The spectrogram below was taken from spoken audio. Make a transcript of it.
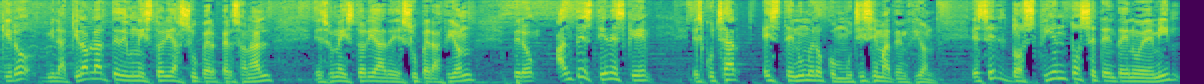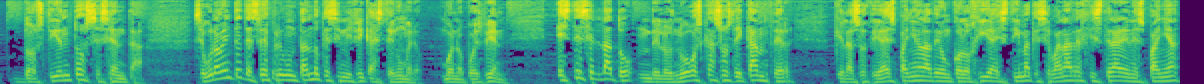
Quiero, mira, quiero hablarte de una historia súper personal. Es una historia de superación, pero antes tienes que escuchar este número con muchísima atención. Es el 279.260. Seguramente te estés preguntando qué significa este número. Bueno, pues bien, este es el dato de los nuevos casos de cáncer que la Sociedad Española de Oncología estima que se van a registrar en España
